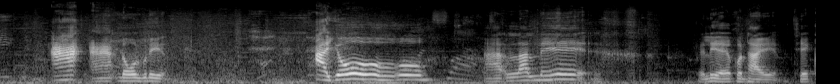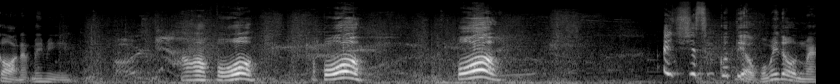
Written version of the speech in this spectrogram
มีอะอะโดนกูดิอายโย อะลาเล่ไปเรื่อยคนไทยเช็คก่อนนะไม่มีอ๋อโปโปโปไอ้เชี่ยซื้อก๋วยเตี๋ยวผมไม่โดนมา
